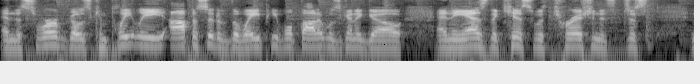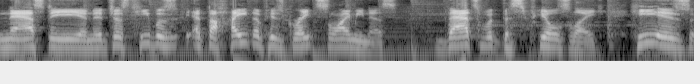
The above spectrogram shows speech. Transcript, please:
and the swerve goes completely opposite of the way people thought it was going to go, and he has the kiss with Trish, and it's just nasty, and it just he was at the height of his great sliminess. That's what this feels like. He is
